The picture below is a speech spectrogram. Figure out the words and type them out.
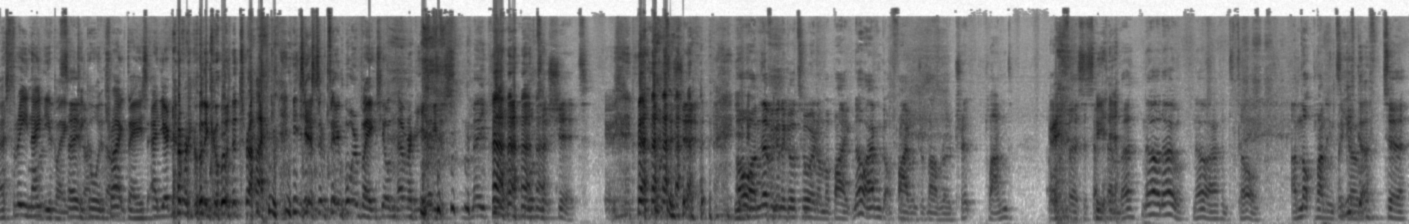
a three ninety bike to that, go on I? track days, and you're never going to go on the track. you just have two more bikes you'll never use. making up utter shit. Shit. Oh, I'm never going to go touring on my bike. No, I haven't got a 500 mile road trip planned on the 1st of Yeah. September. No, no, no, I haven't at all. I'm not planning to Well, go got to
